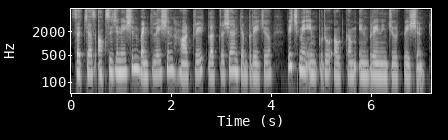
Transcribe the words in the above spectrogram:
such as oxygenation, ventilation, heart rate, blood pressure and temperature which may improve outcome in brain injured patient.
